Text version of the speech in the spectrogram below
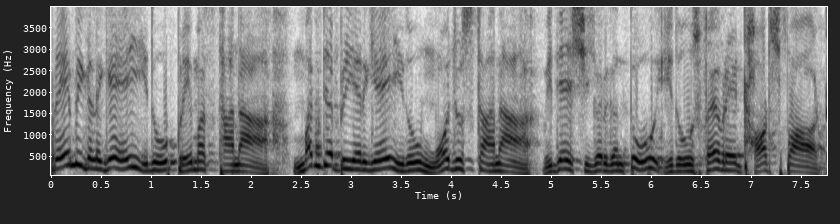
ಪ್ರೇಮಿಗಳಿಗೆ ಇದು ಪ್ರೇಮ ಸ್ಥಾನ ಮದ್ಯಪ್ರಿಯರಿಗೆ ಇದು ಮೋಜು ಸ್ಥಾನ ವಿದೇಶಿಗರಿಗಂತೂ ಇದು ಫೇವ್ರೇಟ್ ಹಾಟ್ಸ್ಪಾಟ್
